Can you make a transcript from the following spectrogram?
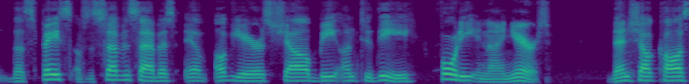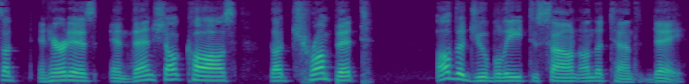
the space of the seven Sabbaths of, of years shall be unto thee forty and nine years. Then shall cause the, and here it is, and then shall cause the trumpet of the Jubilee to sound on the tenth day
